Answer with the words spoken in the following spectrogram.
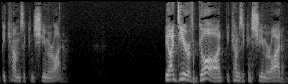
becomes a consumer item. The idea of God becomes a consumer item.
